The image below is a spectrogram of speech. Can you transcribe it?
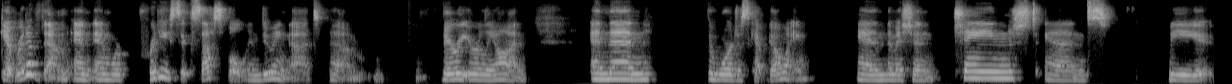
get rid of them. And, and we're pretty successful in doing that um, very early on. And then the war just kept going and the mission changed and we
